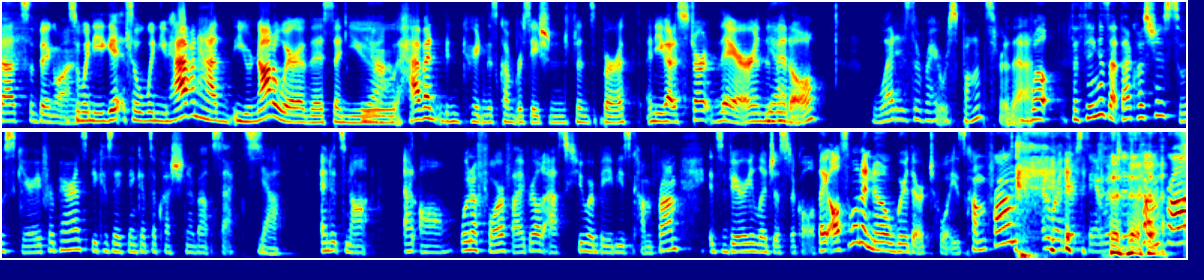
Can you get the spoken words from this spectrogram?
that's a big one So when you get, so when you haven't had, you're not aware of this, and you Yeah. haven't been creating this conversation since birth, and you got to start there in the Yeah. middle. What is the right response for that? well the thing is that that question is so scary for parents because they think it's a question about sex yeah, And it's not at all. When a four or five year old asks you where babies come from, it's very logistical. They also want to know where their toys come from and where their sandwiches come from.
